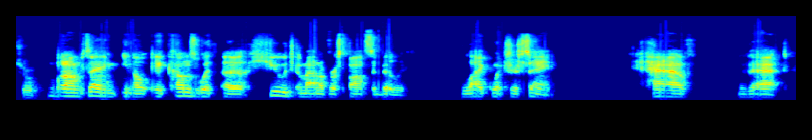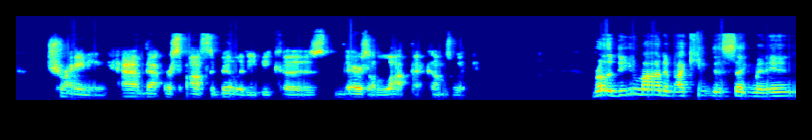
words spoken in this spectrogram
sure, but I'm saying you know it comes with a huge amount of responsibility, like what you're saying. Have that training, have that responsibility because there's a lot that comes with it. Brother. Do you mind if I keep this segment in?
